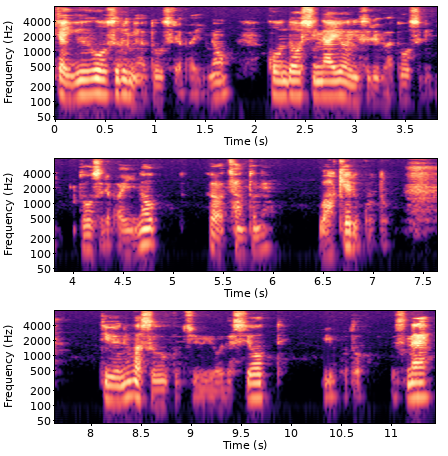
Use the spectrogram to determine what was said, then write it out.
じゃあ、融合するにはどうすればいいの？混同しないようにすればどうすれどうすればいいの？だからちゃんとね、分けることっていうのがすごく重要ですよっていうことですね。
